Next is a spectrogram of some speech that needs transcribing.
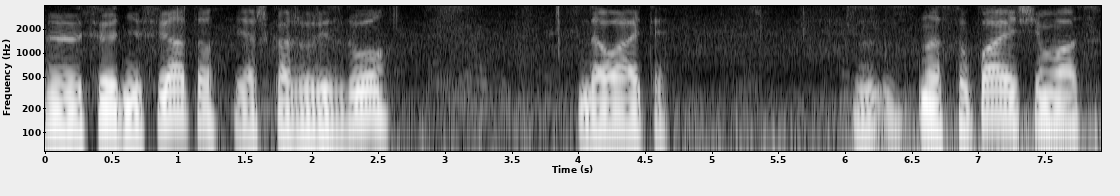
Е, Сьогодні свято, я ж кажу Різдво. Давайте. З, з наступаючим вас.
